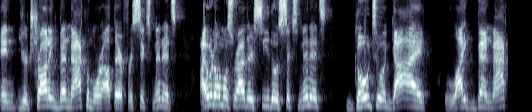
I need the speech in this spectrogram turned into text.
and you're trotting Ben McLemore out there for six minutes I would almost rather see those six minutes go to a guy like Ben Mac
